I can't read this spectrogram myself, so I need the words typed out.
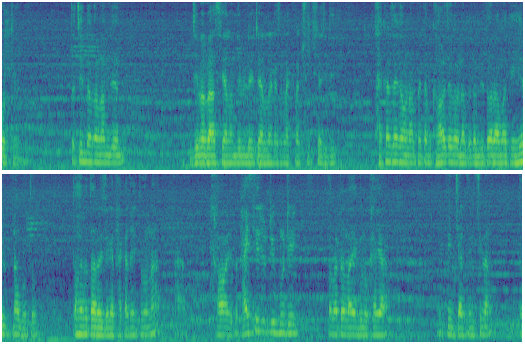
করতে হবে তো চিন্তা করলাম যে যেভাবে আছি, আলহামদুলিল্লাহ এটা আল্লাহর কাছে লাখ লাখ শুক্রিয়া। যদি থাকার জায়গাও না পেতাম, খাওয়ার জায়গাও না পেতাম, যদি ওরা আমাকে হেল্প না করতো তাহলে তো আর ওই জায়গায় থাকা যাইতো না। খাওয়া যেত। খাইছি রুটি মুটি, কলা টলা এগুলো খাইয়া তিন চার দিন ছিলাম। তো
